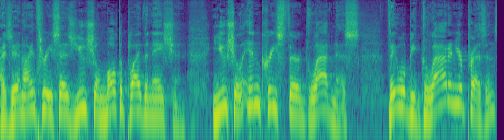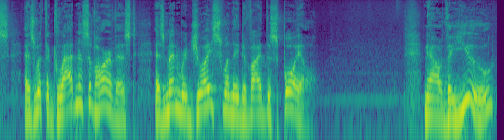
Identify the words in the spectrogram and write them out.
Isaiah 9 3 says, You shall multiply the nation, you shall increase their gladness. They will be glad in your presence, as with the gladness of harvest, as men rejoice when they divide the spoil. Now, the you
